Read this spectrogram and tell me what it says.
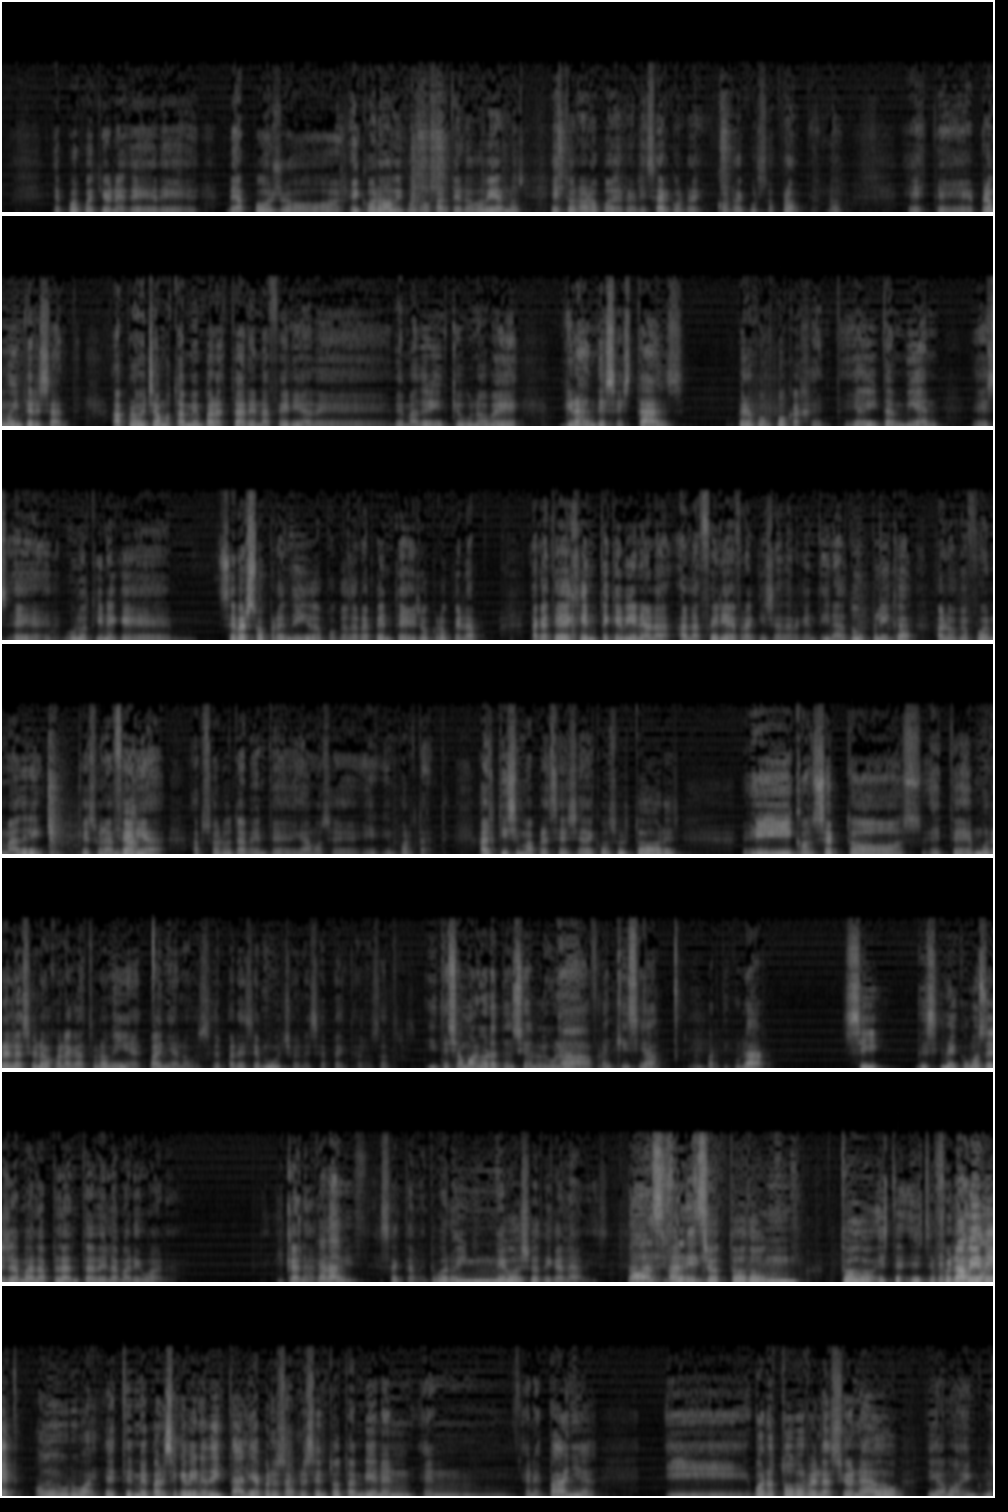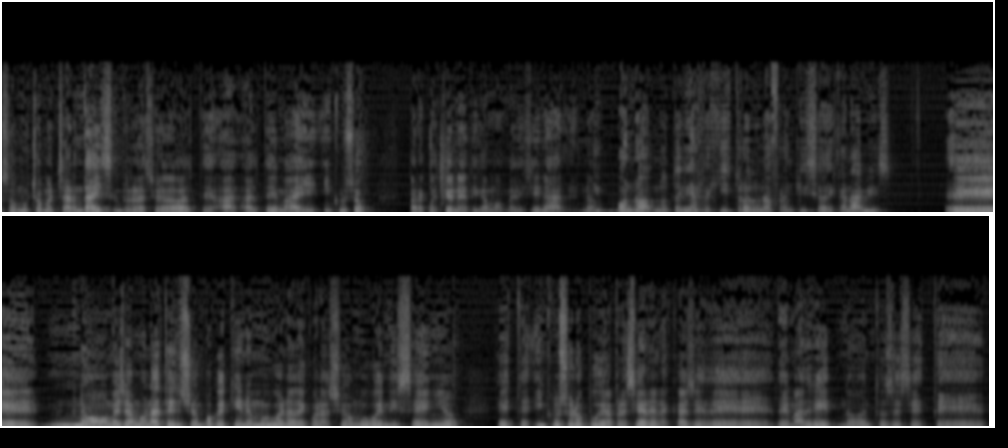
Después cuestiones de, apoyo económico por parte de los gobiernos, esto no lo puede realizar con, re- con recursos propios, ¿no? Este, pero muy interesante. Aprovechamos también para estar en la feria de, Madrid, que uno ve grandes stands, pero con poca gente. Y ahí también eh, uno tiene que se ver sorprendido, porque de repente yo creo que la, la cantidad de gente que viene a la, a la feria de franquicias de Argentina duplica a lo que fue en Madrid, que es una Mirá. feria absolutamente, digamos, eh, importante. Altísima presencia de consultores y conceptos este, muy relacionados con la gastronomía. España nos parece mucho en ese aspecto a nosotros. ¿Y te llamó algo la atención? Mm. ¿Alguna franquicia en particular? Sí, decime cómo se llama la planta de la marihuana. El cannabis. Cannabis. Exactamente. Bueno, y negocios de cannabis. Ah, sí, Han hecho todo un... todo Este, este ¿De fue la vedette. ¿O de Uruguay? Este, me parece que viene de Italia, pero se presentó también en, en- en España. Y bueno, todo relacionado, digamos, incluso mucho merchandising relacionado al, te- a- al tema, e incluso para cuestiones, digamos, medicinales, ¿no? ¿Y vos no, no tenías registro de una franquicia de cannabis? Eh, no, me llamó la atención porque tiene muy buena decoración, muy buen diseño. Este, incluso lo pude apreciar en las calles de, Madrid, ¿no? Entonces, este,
